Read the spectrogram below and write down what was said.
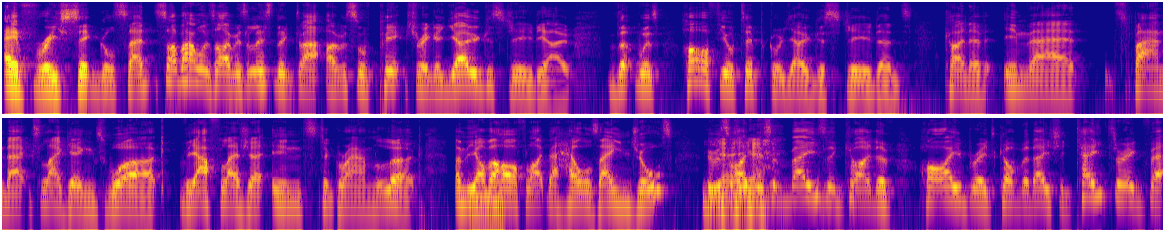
every single sense. Somehow, as I was listening to that, I was sort of picturing a yoga studio that was half your typical yoga students, kind of in their spandex leggings work, the athleisure Instagram look, and the other hmm. half like the Hells Angels. It was Yeah, like yeah. this amazing kind of hybrid combination, catering for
